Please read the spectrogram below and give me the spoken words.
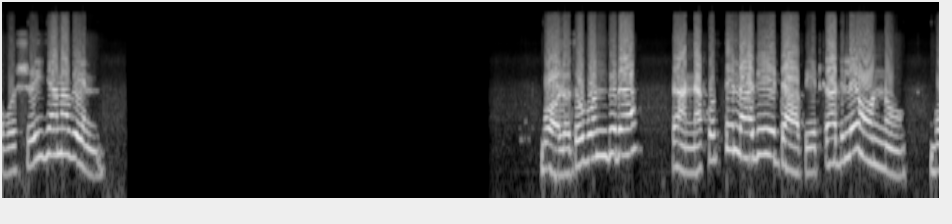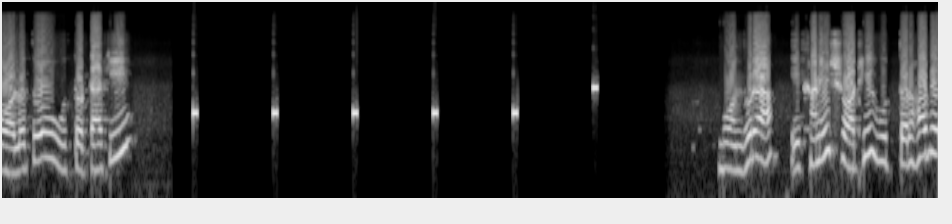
অবশ্যই জানাবেন। বলো তো বন্ধুরা, রান্না করতে লাগে এটা, পেট কাটলে অন্য। বলো তো উত্তরটা কি? বন্ধুরা এখানে সঠিক উত্তর হবে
